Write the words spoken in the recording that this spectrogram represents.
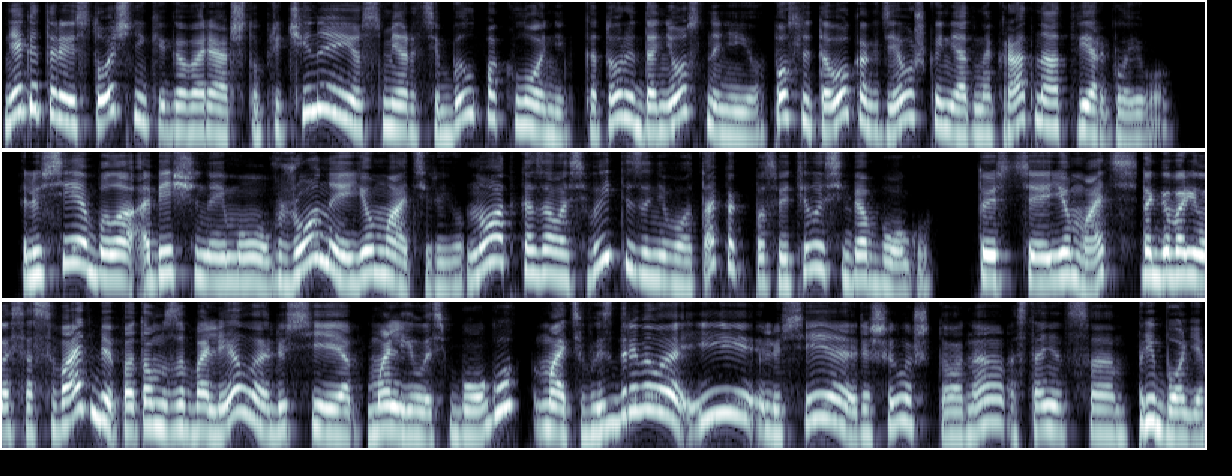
Некоторые источники говорят, что причиной ее смерти был поклонник, который донес на нее после того, как девушка неоднократно отвергла его. Люсия была обещана ему в жены ее матерью, но отказалась выйти за него, так как посвятила себя Богу. То есть ее мать договорилась о свадьбе, потом заболела, Люсия молилась Богу, мать выздоровела, и Люсия решила, что она останется при Боге.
